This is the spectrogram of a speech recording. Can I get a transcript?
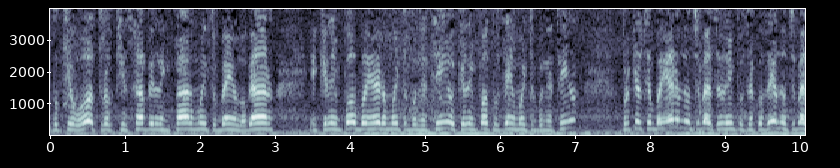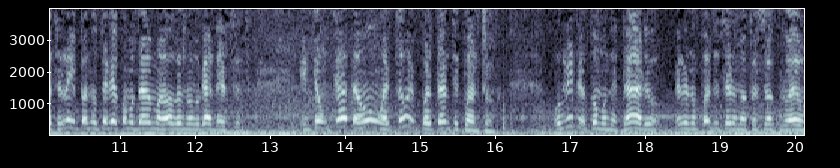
do que o outro que sabe limpar muito bem o lugar e que limpou o banheiro muito bonitinho, que limpou a cozinha muito bonitinho. Porque se o banheiro não tivesse limpo, se a cozinha não tivesse limpa, não teria como dar uma aula num lugar desses. Então, cada um é tão importante quanto. O líder comunitário, ele não pode ser uma pessoa cruel.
